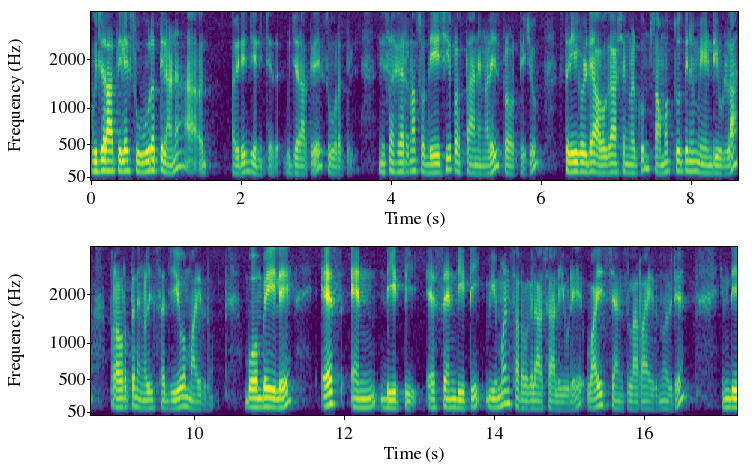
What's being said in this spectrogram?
ഗുജറാത്തിലെ സൂറത്തിലാണ് അവർ ജനിച്ചത് ഗുജറാത്തിലെ സൂറത്തിൽ. നിസ്സഹകരണ സ്വദേശി പ്രസ്ഥാനങ്ങളിൽ പ്രവർത്തിച്ചു. സ്ത്രീകളുടെ അവകാശങ്ങൾക്കും സമത്വത്തിനും വേണ്ടിയുള്ള പ്രവർത്തനങ്ങളിൽ സജീവമായിരുന്നു. ബോംബെയിലെ S N D T S N D T women സർവകലാശാലയുടെ വൈസ് ചാൻസലറായിരുന്നു അവർ ഇന്ത്യ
